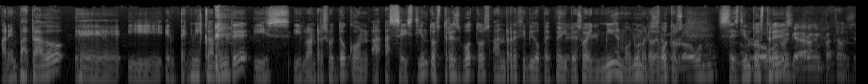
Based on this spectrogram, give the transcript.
Han empatado eh, y en, técnicamente y, lo han resuelto con a, 603 votos han recibido PP y PSOE el mismo número de votos. 603 y quedaron empatados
